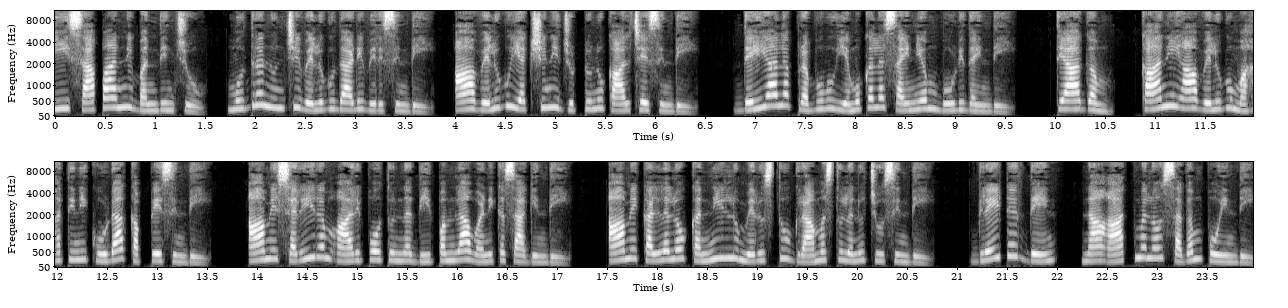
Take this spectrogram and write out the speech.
ఈ శాపాన్ని బంధించు. ముద్ర నుంచి వెలుగుదాడి విరిసింది. ఆ వెలుగు యక్షిని జుట్టును కాల్చేసింది. దెయ్యాల ప్రభువు ఎముకల సైన్యం బూడిదైంది. త్యాగం. కాని ఆ వెలుగు మహతిని కూడా కప్పేసింది. ఆమె శరీరం ఆరిపోతున్న దీపంలా వణికసాగింది. ఆమె కళ్ళలో కన్నీళ్ళు మెరుస్తూ గ్రామస్థులను చూసింది. గ్రేటర్ దేన్ నా ఆత్మలో సగం పోయింది.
